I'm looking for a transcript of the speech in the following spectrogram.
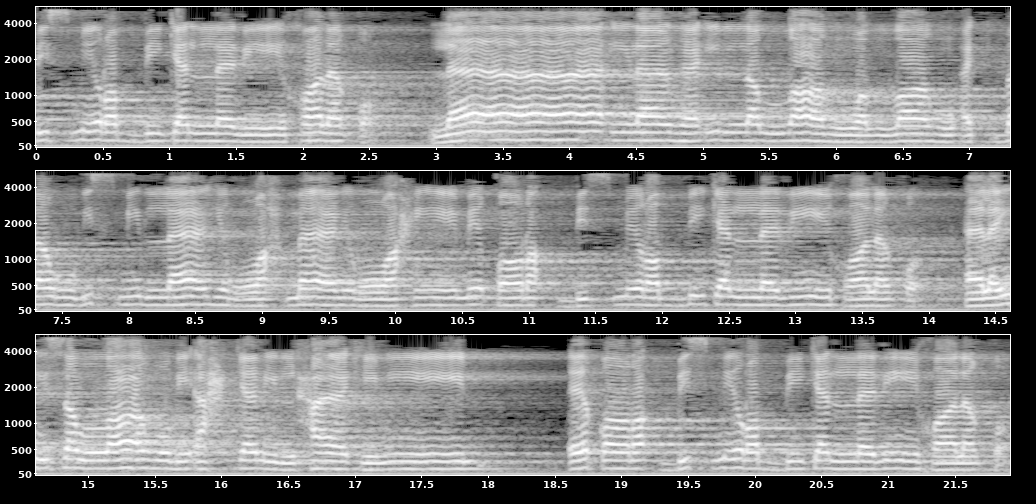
باسم ربك الذي خلق. لا إله إلا الله. والله أكبر. بسم الله الرحمن الرحيم. اقرأ باسم ربك الذي خلق. أليس الله بأحكم الحاكمين؟ اقرأ باسم ربك الذي خلق.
